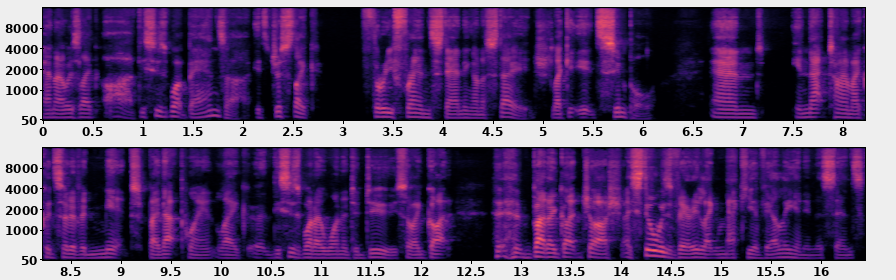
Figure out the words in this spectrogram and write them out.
and I was like, oh, this is what bands are. It's just like three friends standing on a stage. Like it's simple. And in that time i could sort of admit by that point like uh, this is what i wanted to do so i got but i got josh i still was very like machiavellian in a sense.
